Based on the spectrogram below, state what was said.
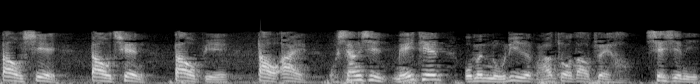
道谢、道歉、道别、道爱，我相信每一天我们努力的把它做到最好。谢谢你。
